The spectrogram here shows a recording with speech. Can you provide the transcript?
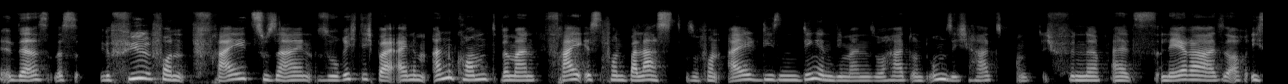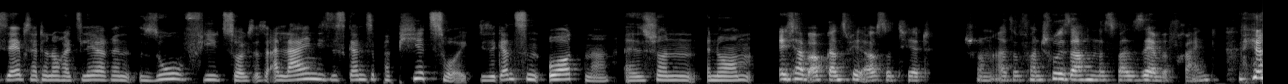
dass das Gefühl von frei zu sein so richtig bei einem ankommt, wenn man frei ist von Ballast, so von all diesen Dingen, die man so hat und um sich hat. Und ich finde, als Lehrer, also auch ich selbst hatte noch als Lehrerin so viel Zeugs, also allein dieses ganze Papierzeug, diese ganzen Ordner, ist schon enorm. Ich habe auch ganz viel aussortiert schon. Also von Schulsachen, das war sehr befreiend. Ja,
